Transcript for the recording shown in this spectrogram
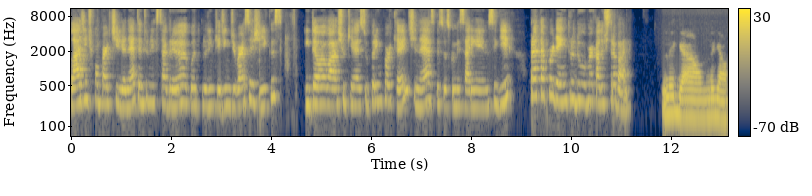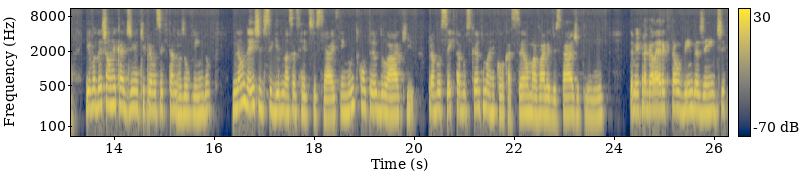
Lá a gente compartilha, né, tanto no Instagram quanto no LinkedIn, diversas dicas então, eu acho que é super importante, né, as pessoas começarem a nos seguir para estar tá por dentro do mercado de trabalho. Legal, legal. E eu vou deixar um recadinho aqui para você que está nos ouvindo. Não deixe de seguir nossas redes sociais, tem muito conteúdo lá que para você que está buscando uma recolocação, uma vaga de estágio, trainee. Também para a galera que está ouvindo a gente,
